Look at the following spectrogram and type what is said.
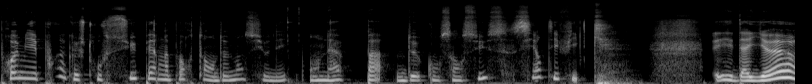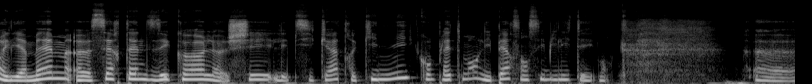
premier point que je trouve super important de mentionner, on n'a pas de consensus scientifique. Et d'ailleurs, il y a même euh, certaines écoles chez les psychiatres qui nient complètement l'hypersensibilité. Bon. Euh,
